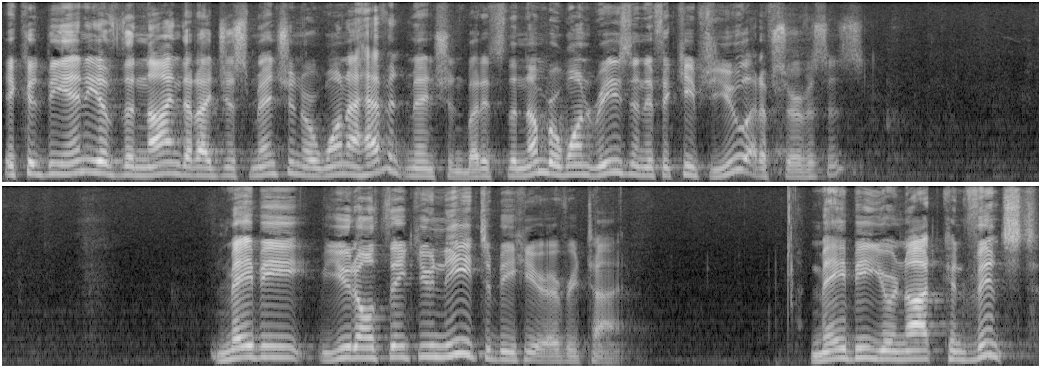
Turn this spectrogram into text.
It could be any of the nine that I just mentioned or one I haven't mentioned, but it's the number one reason if it keeps you out of services. Maybe you don't think you need to be here every time. Maybe you're not convinced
